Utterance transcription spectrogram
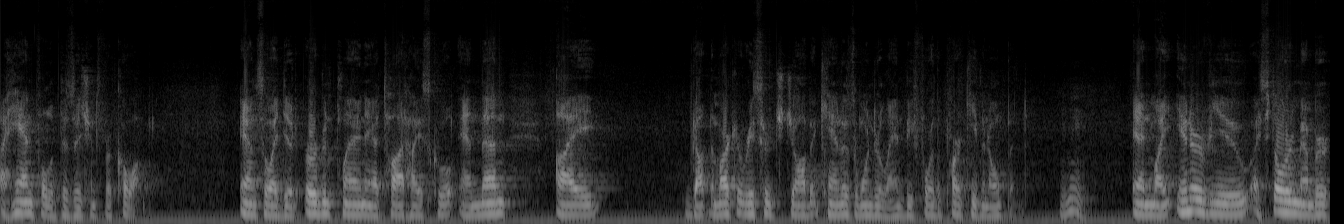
a handful of positions for co-op. And so I did urban planning, I taught high school, and then I got the market research job at Canada's Wonderland before the park even opened. Hmm. And my interview, I still remember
